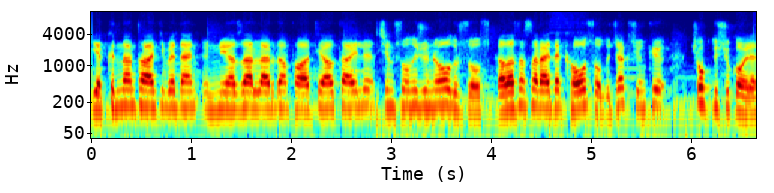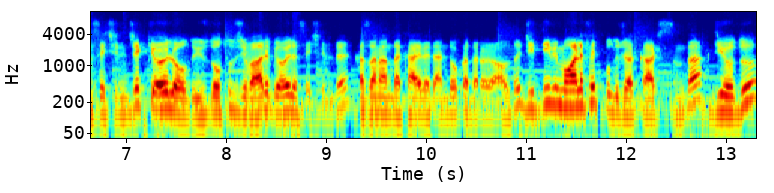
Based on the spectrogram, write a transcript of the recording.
yakından takip eden ünlü yazarlardan Fatih Altaylı seçim sonucu ne olursa olsun Galatasaray'da kaos olacak. Çünkü çok düşük oyla seçilecek ki öyle oldu. %30 civarı bir oyla seçildi. Kazanan da kaybeden de o kadar oy aldı. Ciddi bir muhalefet bulacak karşısında diyordu.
